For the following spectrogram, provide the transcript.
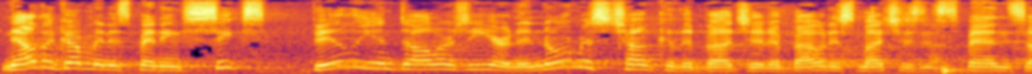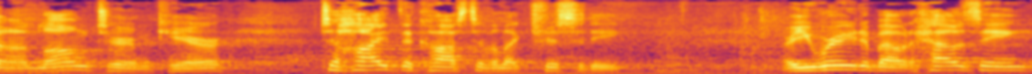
Now the government is spending $6 billion a year, an enormous chunk of the budget, about as much as it spends on long-term care, to hide the cost of electricity. Are you worried about housing,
